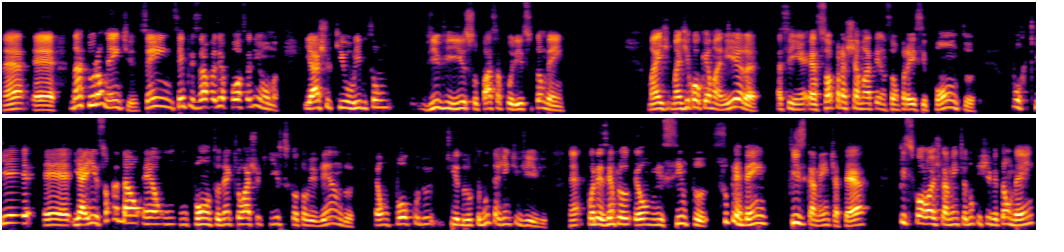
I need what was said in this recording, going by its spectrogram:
né? É, naturalmente, sem, sem precisar fazer força nenhuma. E acho que o Ibson vive isso, passa por isso também. Mas, mas de qualquer maneira, assim, é só para chamar atenção para esse ponto, porque é, e aí só para dar é, um, um, ponto, né, que eu acho que isso que eu estou vivendo é um pouco do que, do que muita gente vive, né? Por exemplo, eu me sinto super bem fisicamente até, psicologicamente eu nunca estive tão bem,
